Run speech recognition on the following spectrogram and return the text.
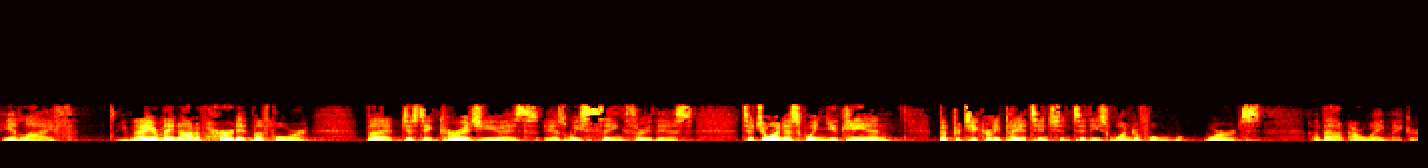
in life. You may or may not have heard it before, but just to encourage you as, as we sing through this to join us when you can, but particularly pay attention to these wonderful words about our waymaker.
